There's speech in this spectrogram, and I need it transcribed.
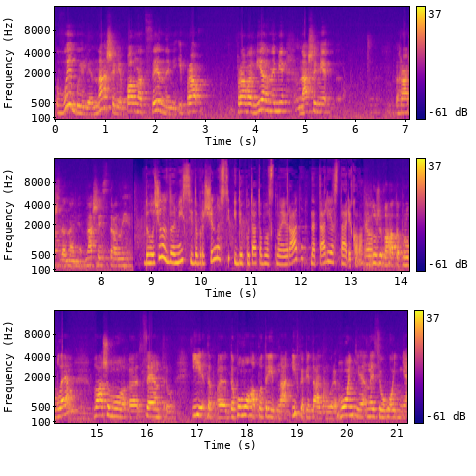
вы были нашими полноценными и прав- правомерными нашими гражданами нашей страны. Долучилась до місії доброчинності і депутат обласної ради Наталія Старікова. Дуже багато проблем вашому е, центру, і доп- е, допомога потрібна і в капітальному ремонті на сьогодні,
